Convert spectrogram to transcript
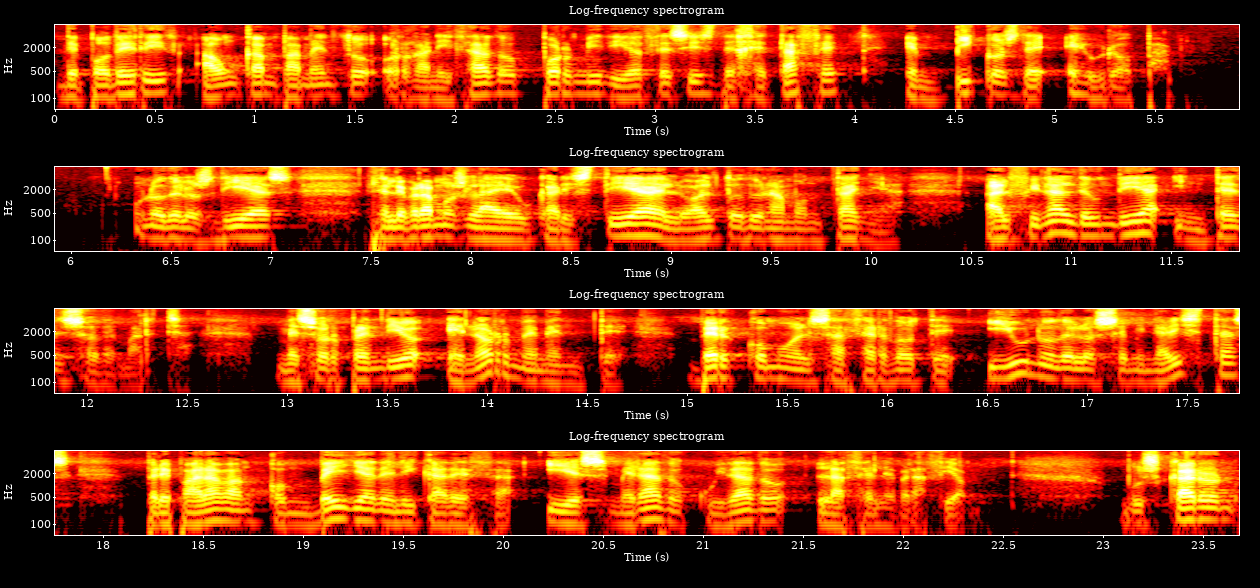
de poder ir a un campamento organizado por mi diócesis de Getafe en Picos de Europa. Uno de los días celebramos la Eucaristía en lo alto de una montaña, al final de un día intenso de marcha. Me sorprendió enormemente ver cómo el sacerdote y uno de los seminaristas preparaban con bella delicadeza y esmerado cuidado la celebración. Buscaron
